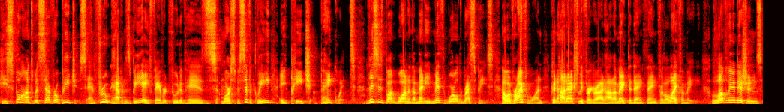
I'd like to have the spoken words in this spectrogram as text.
He spawns with several peaches, and fruit happens to be a favorite food of his, more specifically, a peach banquet. This is but one of the many Myth World recipes. However, I, for one, could not actually figure out how to make the dang thing for the life of me. Lovely additions,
